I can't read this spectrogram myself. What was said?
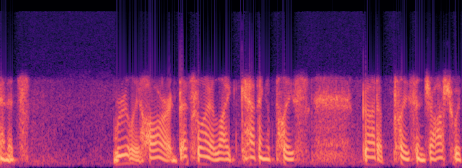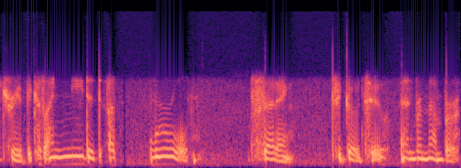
and it's really hard. That's why I like having a place, got a place in Joshua Tree because I needed a rural setting to go to and remember.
